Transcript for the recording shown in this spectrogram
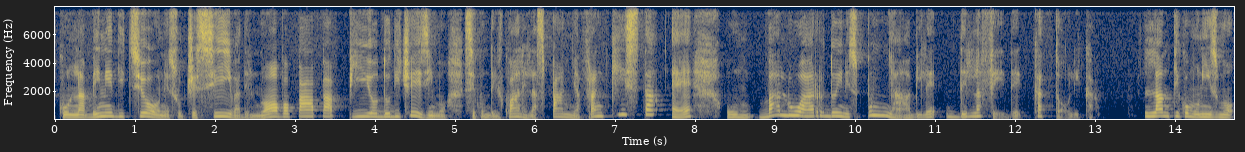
con la benedizione successiva del nuovo Papa Pio XII, secondo il quale la Spagna franchista è un baluardo inespugnabile della fede cattolica. L'anticomunismo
